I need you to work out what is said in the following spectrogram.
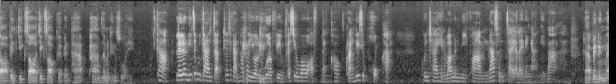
ต่อเป็นจิ๊กซอว์จิ๊กซอว์เกิดเป็นภาพภาพนั้นมันถึงสวยค่ะแล้วเร็วๆนี้จะมีการจัดเทศกาลภาพยนตร์ World Film Festival of Bangkok ครั้งที่ 16 ค่ะ คุณชายเห็นว่ามันมีความน่าสนใจอะไรในงานนี้บ้างคะนะครับเป็นหนึ่งใน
